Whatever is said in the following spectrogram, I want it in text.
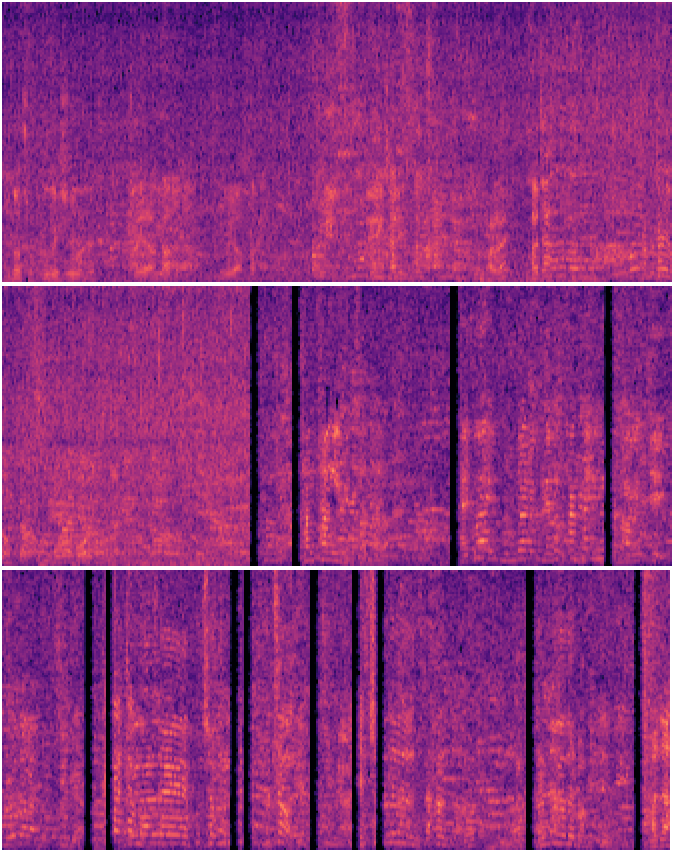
문어 접고 계시는데? 왜 아까? 왜 아까? 탕탕이 괜찮나요? 달걀 분자는 계속 탕탕이 나겠지. 그러다가 놓치면. 정갈래 포차는 포차 어디야? 포차는 약간 어? 젊은 애들 많고. 가자.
